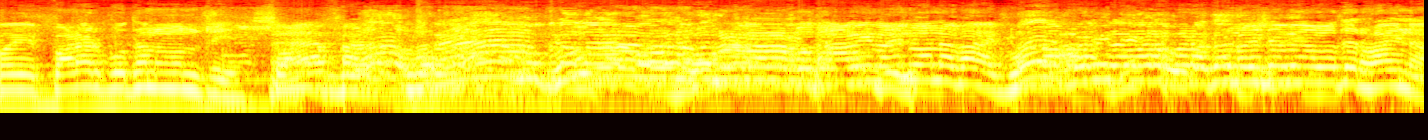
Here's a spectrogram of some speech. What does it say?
ওই পাড়ার প্রধানমন্ত্রী। আমি মানব না ভাই আমাদের হয় না।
